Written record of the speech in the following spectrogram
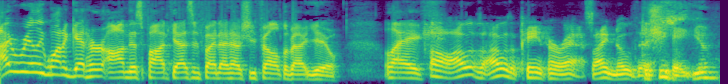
I really want to get her on this podcast and find out how she felt about you. Like, Oh, I was I was a pain in her ass. I know this. Does she hate you?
